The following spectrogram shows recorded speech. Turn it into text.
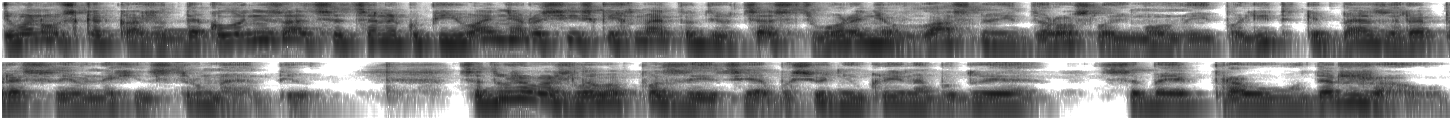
Івановська каже, деколонізація це не копіювання російських методів, це створення власної дорослої мовної політики без репресивних інструментів. Це дуже важлива позиція, бо сьогодні Україна будує себе як правову державу,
